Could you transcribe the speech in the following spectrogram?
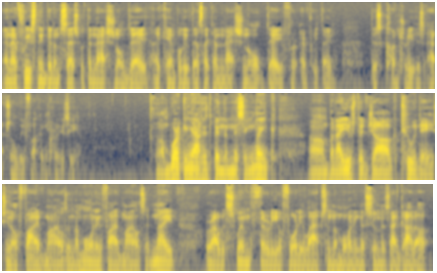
And I've recently been obsessed with the National Day. I can't believe there's like a national day for everything. This country is absolutely fucking crazy. Um, working out has been the missing link, um, but I used to jog two a days, you know, five miles in the morning, five miles at night, or I would swim 30 or 40 laps in the morning as soon as I got up.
